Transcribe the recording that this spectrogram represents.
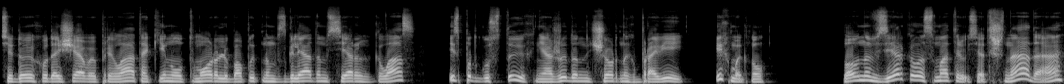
Седой худощавый прилад окинул Тмора любопытным взглядом серых глаз из-под густых, неожиданно черных бровей и хмыкнул. «Словно в зеркало смотрюсь, это ж надо, а?»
